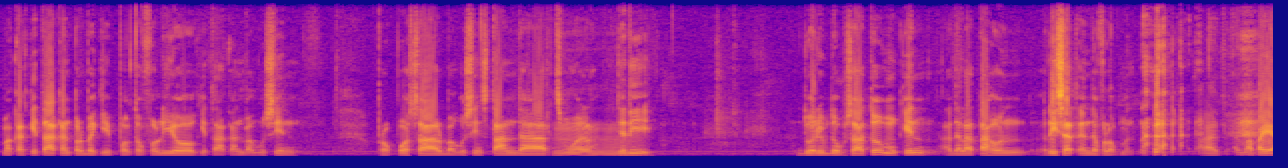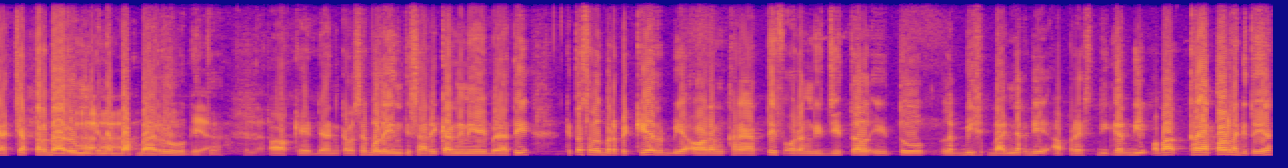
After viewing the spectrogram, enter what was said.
Maka kita akan perbaiki portofolio, kita akan bagusin proposal, bagusin standar semua. Jadi 2021 mungkin adalah tahun research and development. Ah, apa ya chapter baru mungkin ya bab baru gitu. iya, benar. Oke, dan kalau saya boleh intisarikan ini berarti kita selalu berpikir biar orang kreatif, orang digital itu lebih banyak diapres di, di apa kreator lah gitu ya.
